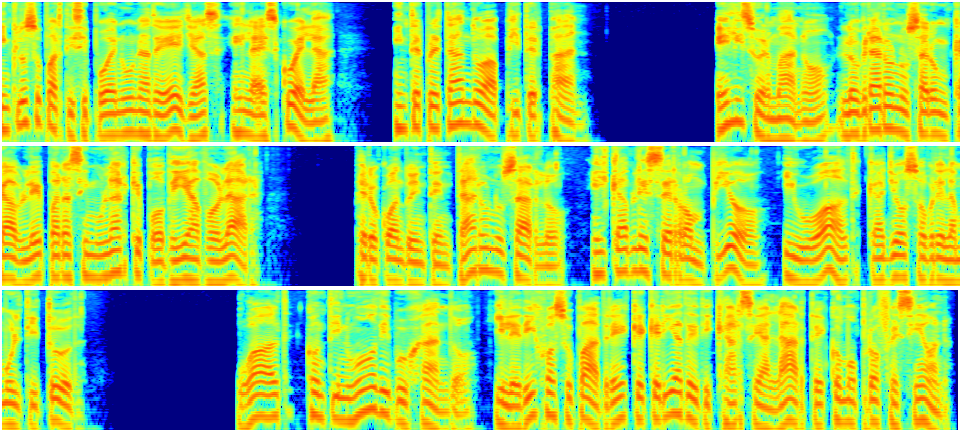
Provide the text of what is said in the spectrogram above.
Incluso participó en una de ellas en la escuela, interpretando a Peter Pan. Él y su hermano lograron usar un cable para simular que podía volar, pero cuando intentaron usarlo, el cable se rompió y Walt cayó sobre la multitud. Walt continuó dibujando y le dijo a su padre que quería dedicarse al arte como profesión.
